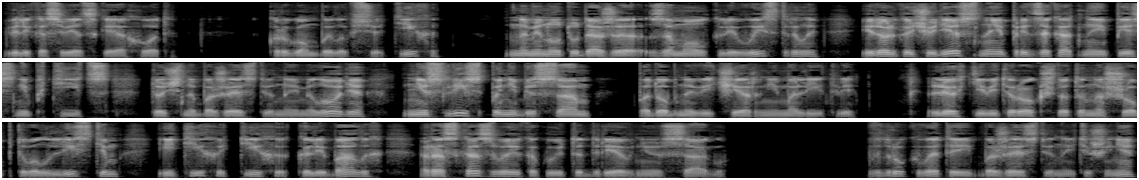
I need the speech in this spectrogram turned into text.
великосветская охота. Кругом было все тихо, на минуту даже замолкли выстрелы, и только чудесные предзакатные песни птиц, точно божественная мелодия, неслись по небесам, подобно вечерней молитве. Легкий ветерок что-то нашептывал листьям и тихо-тихо колебал их, рассказывая какую-то древнюю сагу. Вдруг в этой божественной тишине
